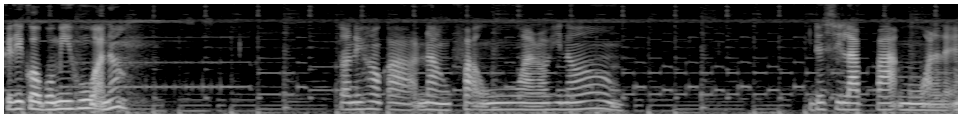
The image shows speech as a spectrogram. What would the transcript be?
ก็ดีกว่าบ่มีหัวเนาะตอนนี้เขาก็นั่งเฝ้างัวเนาะพี่น้องเดี๋ยวสิรับปะงัวนั่นแหละ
